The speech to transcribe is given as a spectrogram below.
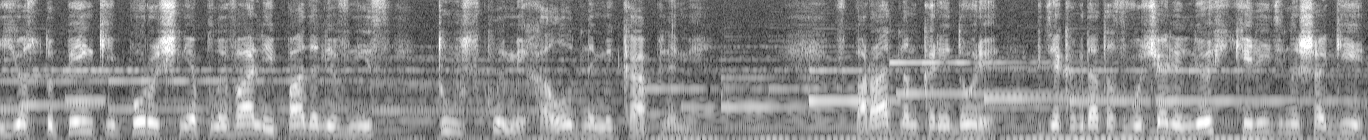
Ее ступеньки и поручни оплывали и падали вниз тусклыми холодными каплями. В парадном коридоре, где когда-то звучали легкие ледяные шаги,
